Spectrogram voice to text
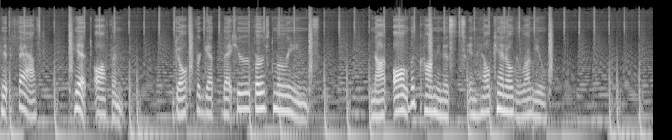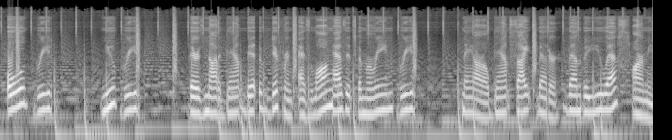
Hit fast. Hit often. Don't forget that you're first Marines. Not all the communists in hell can overrun you. Old breed. New breed. There's not a damn bit of difference as long as it's the Marine breed. They are a damn sight better than the U.S. Army.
